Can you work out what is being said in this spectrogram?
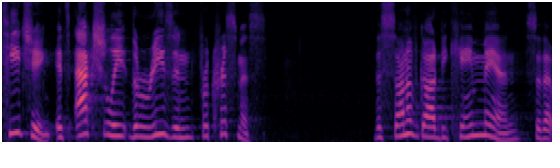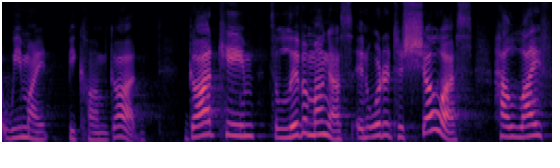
teaching, it's actually the reason for Christmas. The Son of God became man so that we might become God. God came to live among us in order to show us how life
